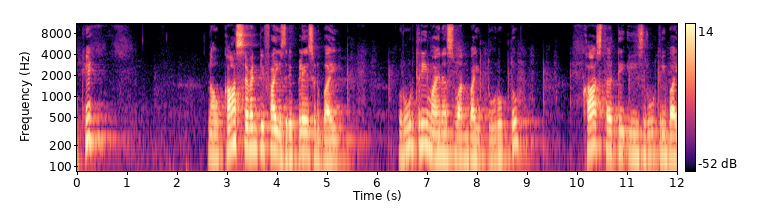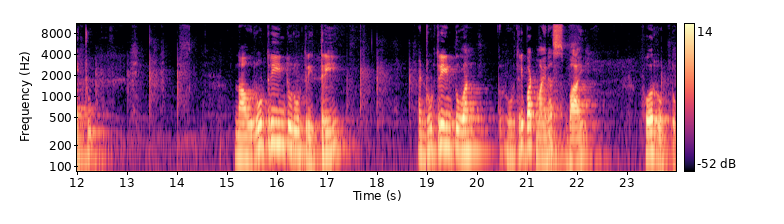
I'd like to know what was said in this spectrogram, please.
okay? Now cos 75 is replaced by root 3 minus 1 by 2 root 2 cos 30 is root 3 by 2 now root 3 into root 3 3 and root 3 into 1 root 3 but minus by 4 root 2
